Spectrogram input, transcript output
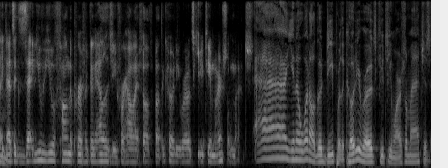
Like that's exact. You you have found the perfect analogy for how I felt about the Cody Rhodes QT Marshall match. Ah, you know what? I'll go deeper. The Cody Rhodes QT Marshall match is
